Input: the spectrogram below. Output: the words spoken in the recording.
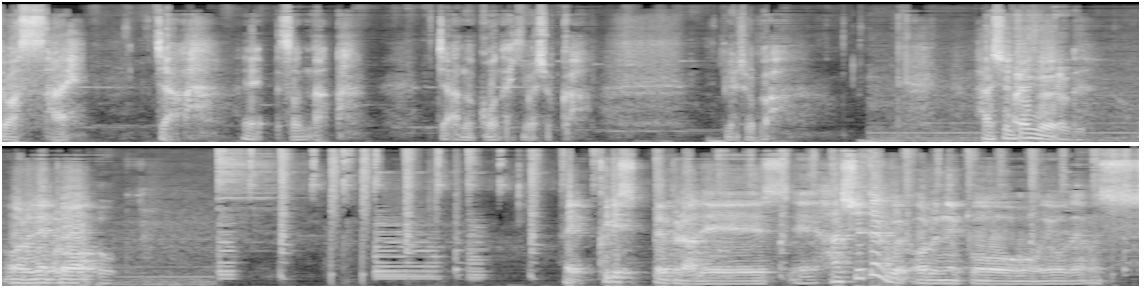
てます。はい。じゃあ、えーそんな、じゃああのコーナー行きましょうか。行きましょうか。ハッシュタグ、オルはい、クリス・ペプラです。えーハッシュタグオルネポでございます。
